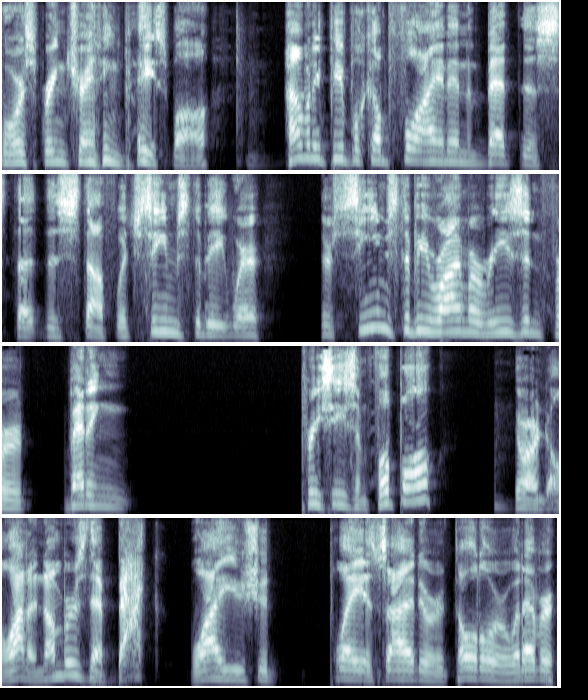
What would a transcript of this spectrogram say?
for spring training baseball. How many people come flying in and bet this th- this stuff, which seems to be where there seems to be rhyme or reason for betting preseason football. There are a lot of numbers that back why you should play a side or a total or whatever.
